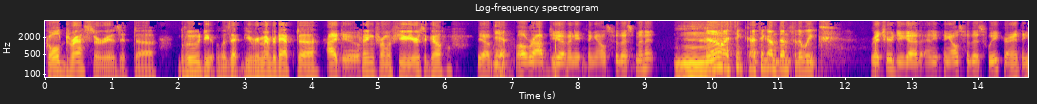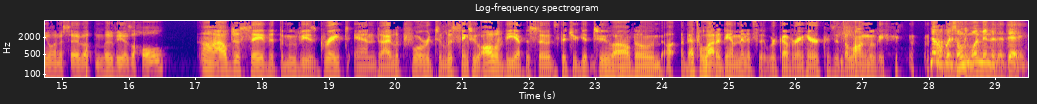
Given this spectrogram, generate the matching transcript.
gold dress or is it uh, blue? Do you, was that? Do you remember that uh, I do. thing from a few years ago? Yep. Yeah. Well, Rob, do you have anything else for this minute? No, I think I think I'm done for the week. Richard, do you got anything else for this week or anything you want to say about the movie as a whole? Uh, I'll just say that the movie is great, and I look forward to listening to all of the episodes that you get to. Although uh, that's a lot of damn minutes that we're covering here because it's a long movie. no, but it's only one minute a day.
